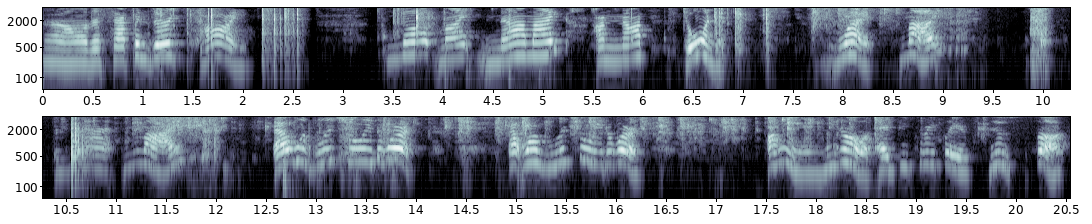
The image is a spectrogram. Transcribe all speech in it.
Oh, this happens every time. No, mate. No, mate. I'm not doing it. What, mate? That. That was literally the worst. That was literally the worst. I mean, you know, MP3 players do suck,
